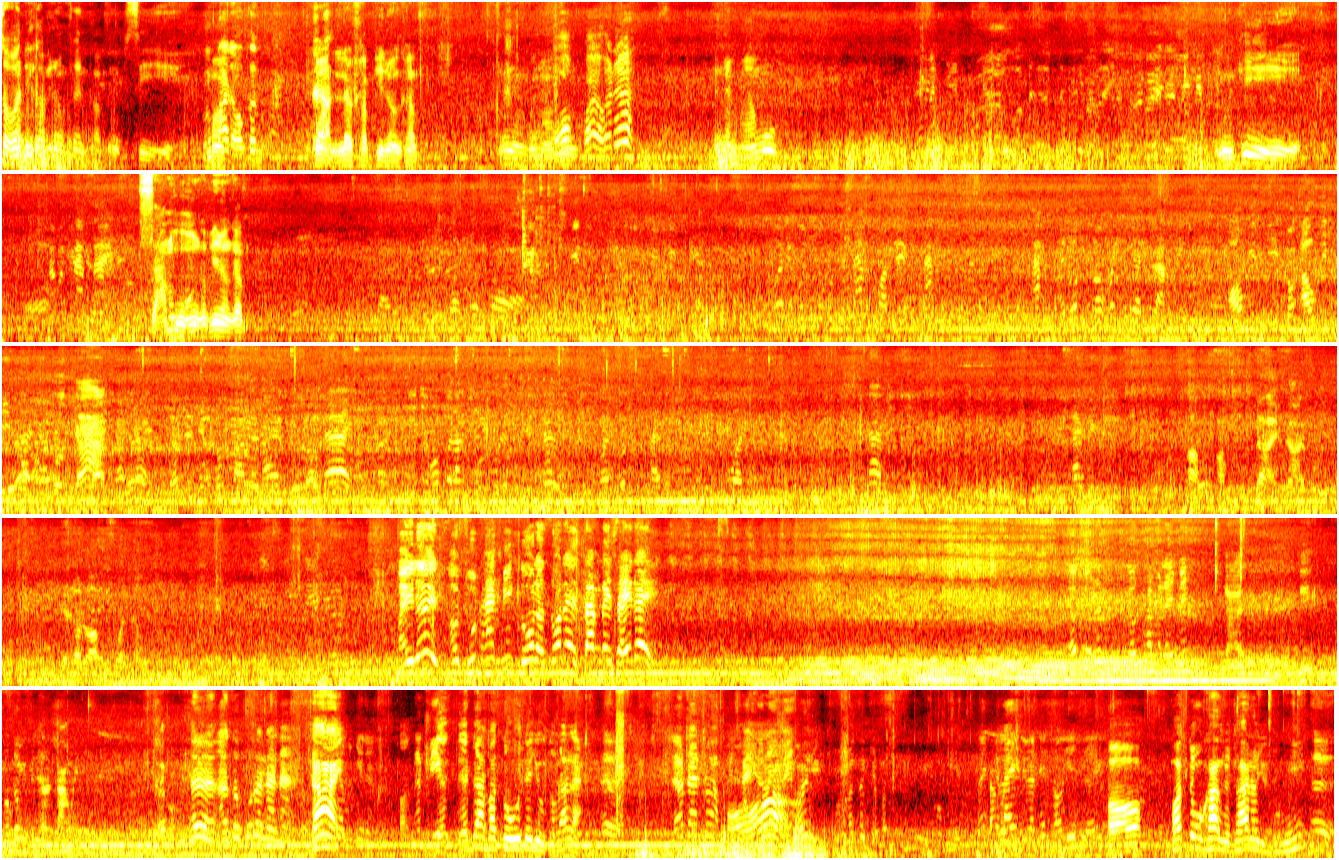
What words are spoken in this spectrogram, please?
สวัสดีครับพี่น้องแฟนคลับ FC มึงมามาออกกันก่อนแล้วครับพี่น้องครับก็ยังไปหาหอมูอกไปออกกันนะก็ยังหาหมูอยู่ที่สามห่วงครับพี่น้องครับ เอาวิธีก็เอาวิธีของรถยาก ได้ได้เดี๋ยวเราล้อมคนเรา ไป เลยเอาชุดฮันมิกตัวละตัวได้ตั้งได้ใส่ได้แล้วตอนนั้นเราทำอะไรไหมได้นี่มันต้องเป็นอย่างกลางไปแล้วผมเออเอาตรงนั้นน่ะได้ นั่นมิเดี๋กยวเดี๋ยวด้านประตูจะอยู่ตรงนั้นแหละ เออแล้วด้านนอกอ๋อ ใส่อะไรไหมเฮ้ย มันต้องเก็บมาไม่เป็นไรเดือนให้เขาเฉยอ๋อ เพราะตู้ข้างสุดท้ายเราอยู่ตรงนี้ ๆเออ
